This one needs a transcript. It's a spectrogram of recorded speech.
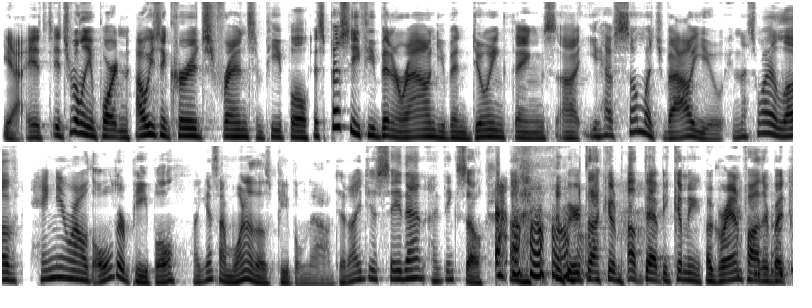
Yeah, it's it's really important. I always encourage friends and people, especially if you've been around, you've been doing things, uh, you have so much value, and that's why I love hanging around with older people. I guess I'm one of those people now. Did I just say that? I think so. Uh, we were talking about that becoming a grandfather, but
